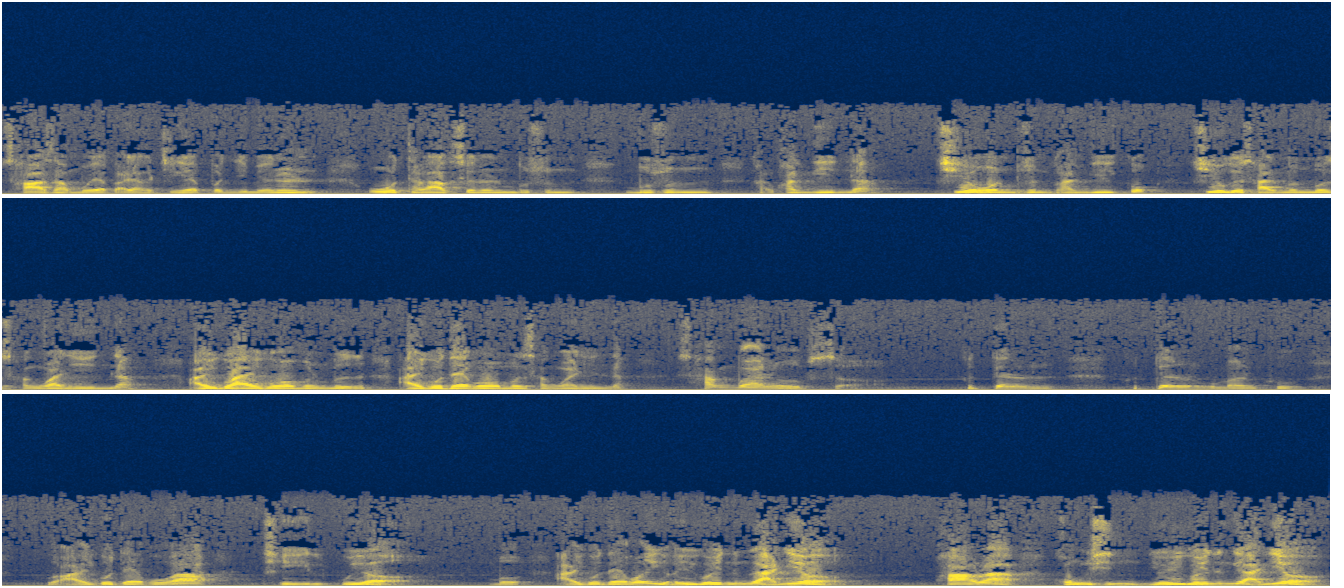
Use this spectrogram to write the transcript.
사사무에 가장 징해 번지면은 오타각세는 무슨, 무슨 관계 있나? 지옥은 무슨 관계 있고, 지옥에 살면 뭐 상관이 있나? 아이고, 아이고 오면 무슨, 아이고 대고 오면 상관이 있나? 상관 없어. 그때는, 그때는 그만 그, 그 아이고 대고가 제일 꾸여. 뭐, 아이고 대고 여의고 있는 거 아니여. 화나 공신 여의고 있는 게 아니여.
